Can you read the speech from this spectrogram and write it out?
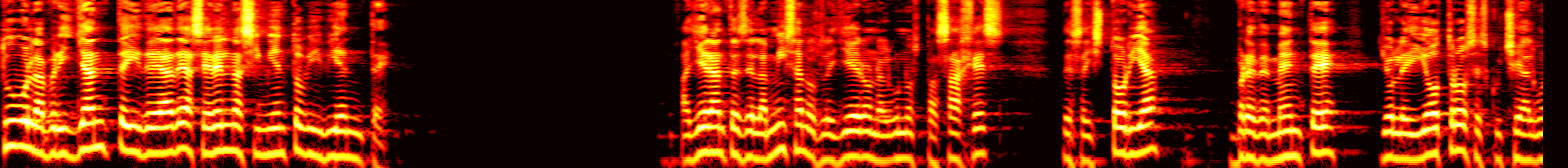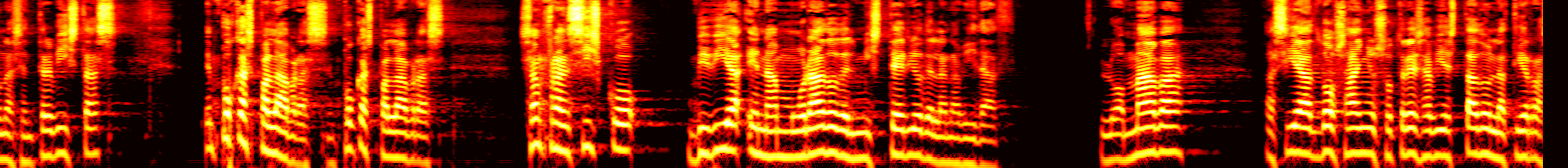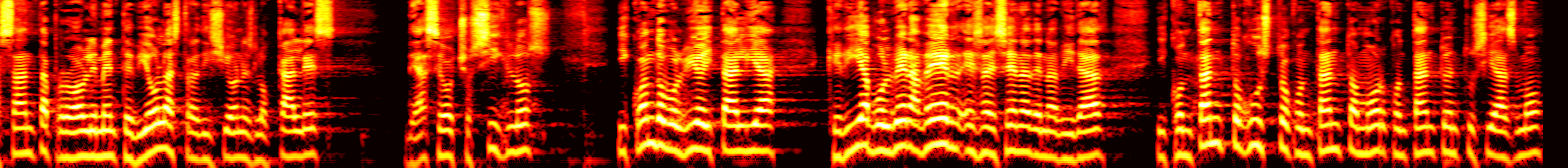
tuvo la brillante idea de hacer el nacimiento viviente. Ayer antes de la misa nos leyeron algunos pasajes de esa historia, brevemente, yo leí otros, escuché algunas entrevistas. En pocas palabras, en pocas palabras, San Francisco vivía enamorado del misterio de la Navidad. Lo amaba. Hacía dos años o tres había estado en la Tierra Santa, probablemente vio las tradiciones locales de hace ocho siglos y cuando volvió a Italia quería volver a ver esa escena de Navidad y con tanto gusto, con tanto amor, con tanto entusiasmo,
